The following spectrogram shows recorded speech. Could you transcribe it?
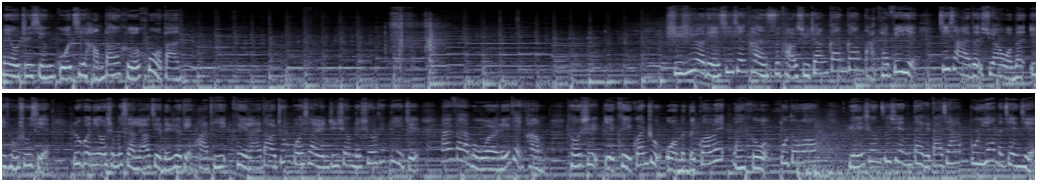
没有执行国际航班和货班。时事热点新鲜看，思考序章刚刚打开扉页，接下来的需要我们一同书写。如果你有什么想了解的热点话题，可以来到中国校园之声的收听地址 FM 五二零点 com，同时也可以关注我们的官微来和我互动哦。原声资讯带给大家不一样的见解。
